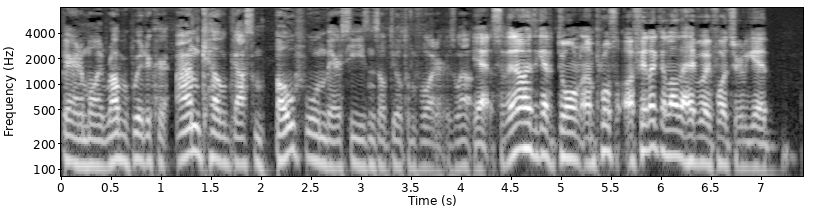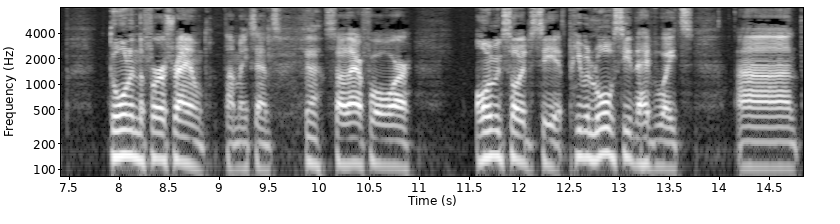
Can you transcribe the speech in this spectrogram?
bearing in mind, Robert Whitaker and Calvin Gastelum both won their seasons of the Ultimate Fighter as well. Yeah, so they know how to get it done. And plus, I feel like a lot of the heavyweight fights are going to get done in the first round. That makes sense. Yeah. So therefore, I'm excited to see it. People love seeing the heavyweights, and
